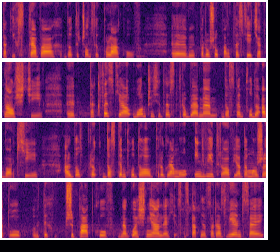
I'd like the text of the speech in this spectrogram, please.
takich sprawach dotyczących Polaków. Poruszył Pan kwestię dzietności. E, Ta kwestia łączy się też z problemem dostępu do aborcji albo dostępu do programu in vitro. Wiadomo, że tu y, tych przypadków nagłaśnianych jest ostatnio coraz więcej.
